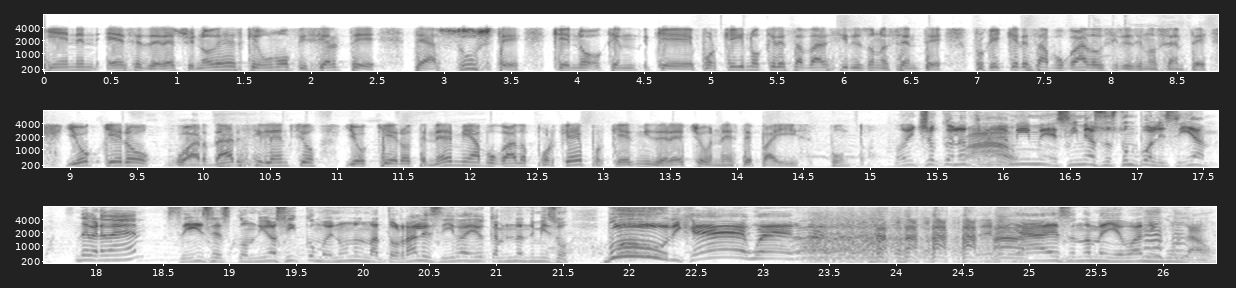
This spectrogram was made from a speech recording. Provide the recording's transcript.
tienen ese derecho. Y no dejes que un oficial te, te asuste que no, que, que por qué no quieres hablar si eres inocente, por qué quieres abogado si eres inocente. Yo quiero guardar silencio, yo quiero tener mi abogado. ¿Por qué? Porque es mi derecho en este país. Punto. Oye, Choco, el otro a mí me, sí me asustó un policía. ¿De verdad? Sí, se escondió así como en unos matorrales y iba yo caminando y me hizo ¡Bu! Dije, ¡eh, güey! Pero ya eso no me llevó a ningún lado.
